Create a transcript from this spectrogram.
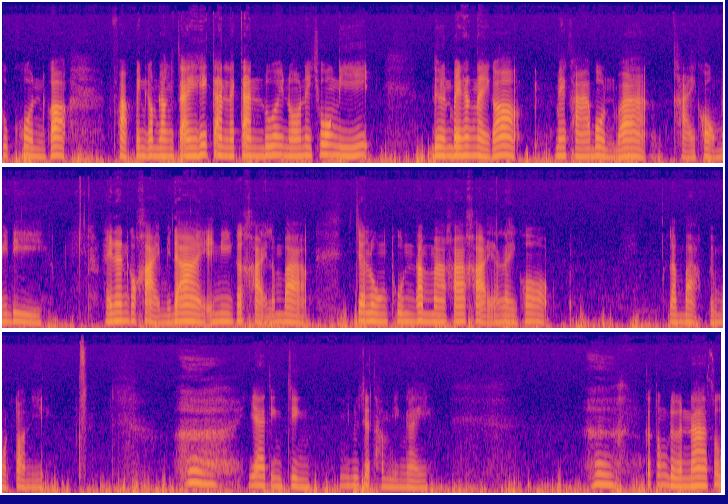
ทุกๆ คนก็ฝากเป็นกำลังใจให้กันและกันด้วยเนาะในช่วงนี้ เดินไปทางไหนก็แม่ค้าบ่นว่าขายของไม่ดี ไอ้นั่นก็ขายไม่ได้ ไอ้นี่ก็ขายลำบาก จะลงทุนทำมาค้าขายอะไรก็ลำบากไปหมดตอนนี้แย่จริง ๆ ไม่รู้จะทำยังไงก็ต้องเดินหน้าสู้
